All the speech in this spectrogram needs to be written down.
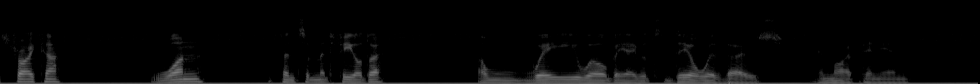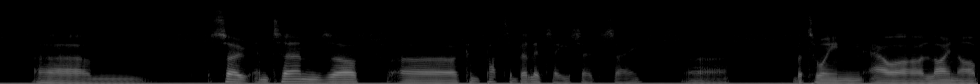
striker one offensive midfielder and we will be able to deal with those in my opinion um, so in terms of uh, compatibility so to say uh, between our lineup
